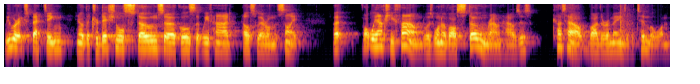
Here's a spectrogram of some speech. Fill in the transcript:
we were expecting, you know, the traditional stone circles that we've had elsewhere on the site. But what we actually found was one of our stone roundhouses cut out by the remains of a timber one.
